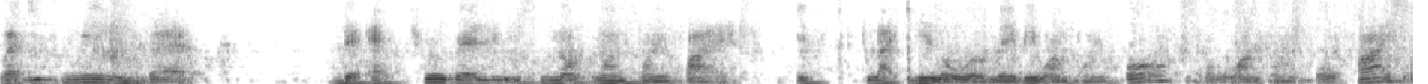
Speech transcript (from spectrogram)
What is mean that the actual value is not 1.5. It's slightly lower, maybe 1.4 or 1.45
